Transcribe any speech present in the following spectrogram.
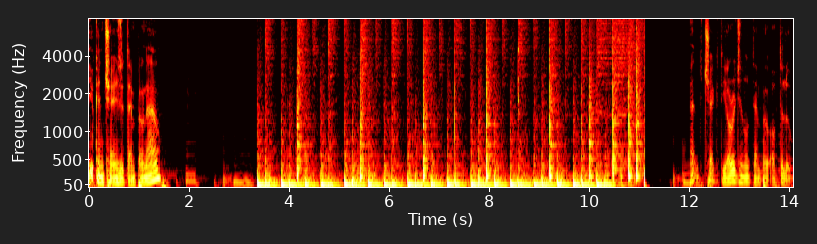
You can change the tempo now. And check the original tempo of the loop.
